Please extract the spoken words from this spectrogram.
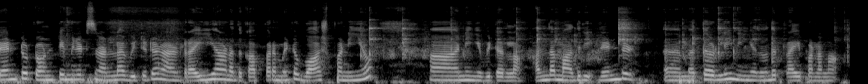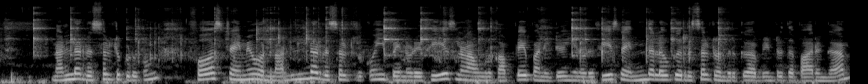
டென் டு டுவெண்ட்டி மினிட்ஸ் நல்லா விட்டுட்டு நான் ட்ரை ஆனதுக்கு அப்புறமேட்டு வாஷ் பண்ணியும் நீங்கள் விட்டுடலாம் அந்த மாதிரி ரெண்டு மெத்தட்லேயும் நீங்கள் இதை வந்து ட்ரை பண்ணலாம். நல்ல ரிசல்ட் கொடுக்கும். ஃபர்ஸ்ட் டைமே ஒரு நல்ல ரிசல்ட் இருக்கும். இப்போ என்னுடைய ஃபேஸில் நான் உங்களுக்கு அப்ளை பண்ணிவிட்டு என்னோடய ஃபேஸில் எந்த அளவுக்கு ரிசல்ட் வந்திருக்கு அப்படின்றத பாருங்கள்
